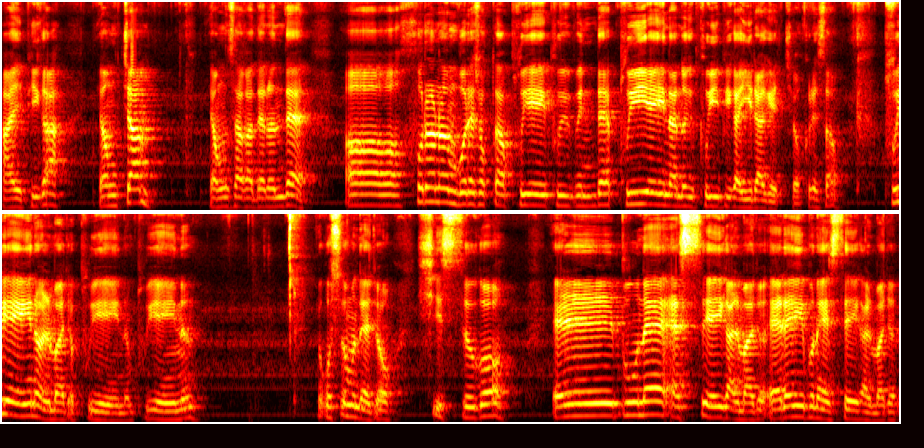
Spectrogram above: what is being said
IB가 0.04가 되는데 어, 흐르는 물의 속도가 VA, VB인데 VA 나누기 VB가 1하겠죠. 그래서 VA는 얼마죠? VA는 VA는 요거 쓰면 되죠. C 쓰고 L분의 SA가 얼마죠? LA분의 SA가 얼마죠?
